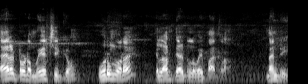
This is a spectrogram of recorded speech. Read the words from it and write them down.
டைரக்டரோட முயற்சிக்கும் ஒரு முறை எல்லோரும் தேட்டரில் போய் பார்க்கலாம். நன்றி.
